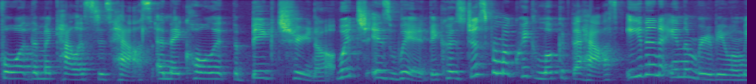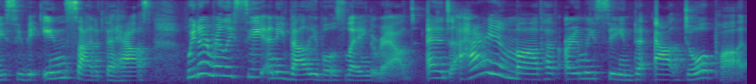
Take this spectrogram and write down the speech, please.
for the McCallister's house and they call it the Big Tuna, which is weird because just from a quick look at the house, even in the movie when we see the inside of the house, we don't really see any valuables laying around. And Harry and Marv have only seen the outdoor part.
